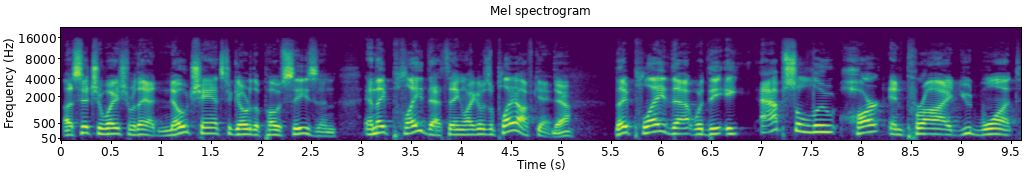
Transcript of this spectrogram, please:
a situation where they had no chance to go to the postseason and they played that thing like it was a playoff game. Yeah. They played that with the absolute heart and pride you'd want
